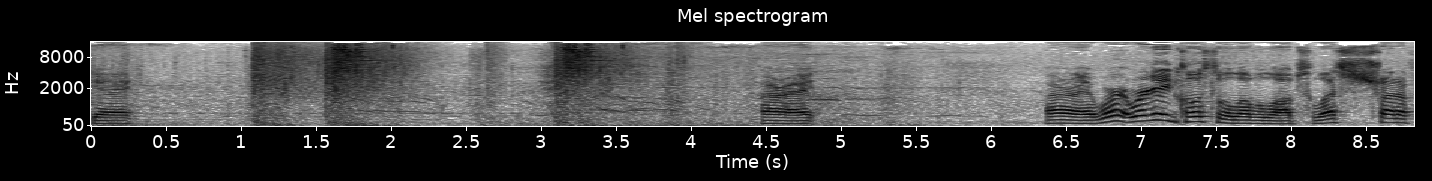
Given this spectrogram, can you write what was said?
Okay. Alright. Alright, we're, we're getting close to a level up, so let's try to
